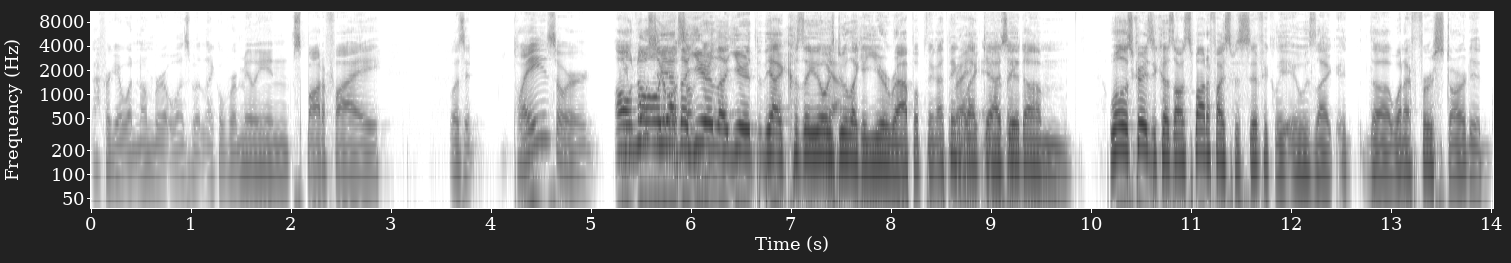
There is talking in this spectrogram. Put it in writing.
I forget what number it was, but like over a million Spotify, was it plays or? Oh no! Oh yeah, about the year, something. the year, yeah, because they always Yeah. do like a year wrap up thing. I think Right, like and yeah, I was, like- did. Um, well, it's crazy because on Spotify specifically, it was like it, the when I first started.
